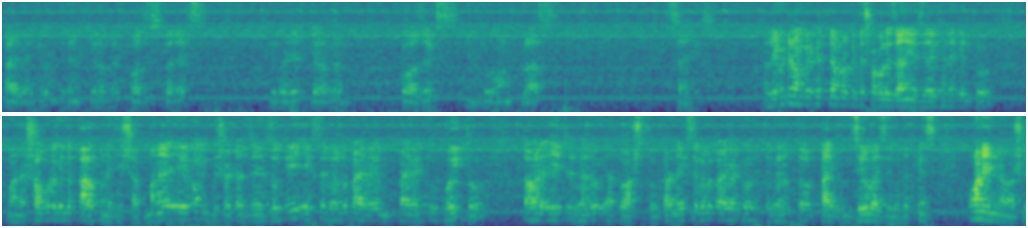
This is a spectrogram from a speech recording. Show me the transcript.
pi by two এখানে কী হবে? কজ স্কোয়ার এক্স ডিভাইডেড কী হবে? Cos x into one plus sine x লিমিটের অঙ্কের ক্ষেত্রে আমরা কিন্তু সকলে জানি যে এখানে কিন্তু মানে সবগুলো কিন্তু কাল্পনিক হিসাব। মানে এরকম বিষয়টা যে যদি এক্সের value pi pi by two হইতো, তাহলে এইটের ভ্যালু এত আসতো। কারণ এক্সের ভ্যালু পাই বাই টু হলে তো ভ্যালু তো pi zero by zero that means in আসে।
